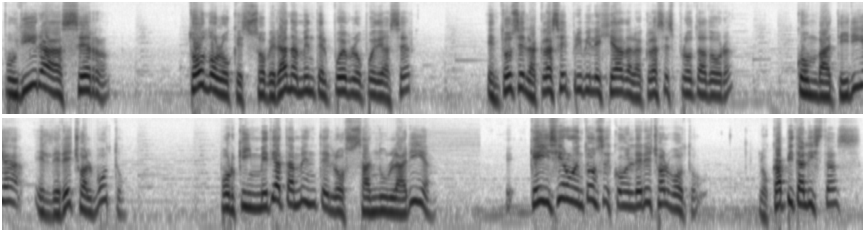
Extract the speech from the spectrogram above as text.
pudiera hacer todo lo que soberanamente el pueblo puede hacer, entonces la clase privilegiada, la clase explotadora, combatiría el derecho al voto, porque inmediatamente los anularía. ¿Qué hicieron entonces con el derecho al voto? Los capitalistas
